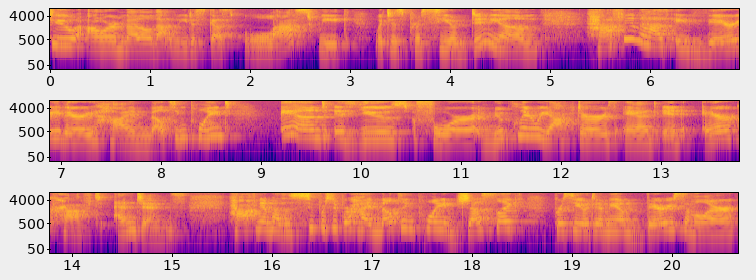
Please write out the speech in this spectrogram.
to our metal that we discussed last week, which is praseodymium, hafnium has a very, very high melting point and is used for nuclear reactors and in aircraft engines. Hafnium has a super, super high melting point, just like praseodymium, very similar.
